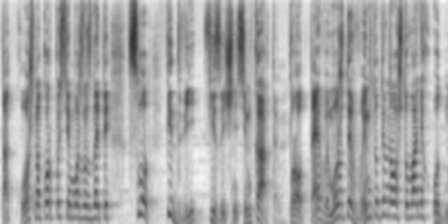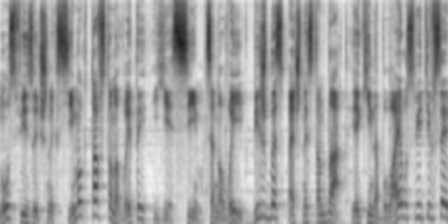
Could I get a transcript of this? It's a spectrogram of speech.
Також на корпусі можна знайти слот під дві фізичні сім-карти. Проте ви можете вимкнути в налаштуваннях одну з фізичних сімок та встановити E7. Це новий, більш безпечний стандарт, який набуває у світі все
